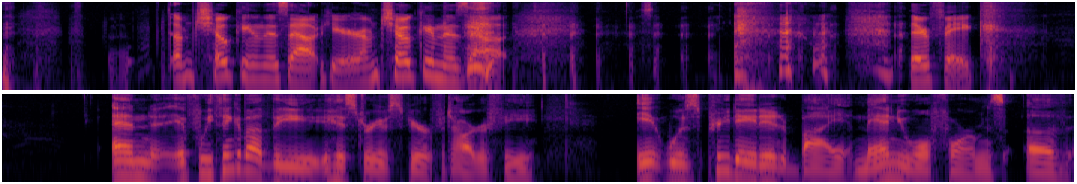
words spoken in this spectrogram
i'm choking this out here. I'm choking this out. They're fake. And if we think about the history of spirit photography, it was predated by manual forms of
